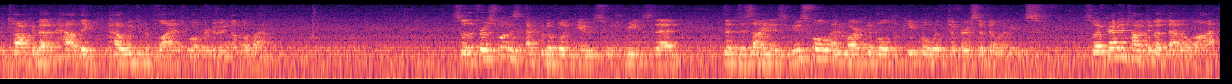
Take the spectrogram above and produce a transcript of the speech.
and talk about how, they, how we can apply it to what we're doing on the web. So the first one is equitable use, which means that the design is useful and marketable to people with diverse abilities. So I've kind of talked about that a lot.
